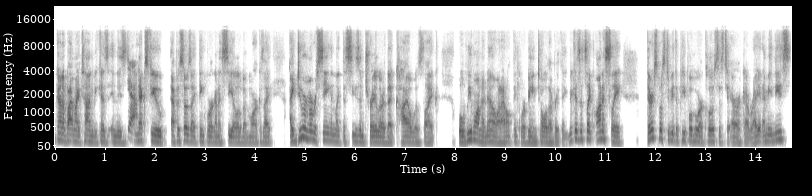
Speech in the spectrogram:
gonna bite my tongue because in these Yeah. next few episodes, I think we're gonna see a little bit more because I I do remember seeing in like the season trailer that Kyle was like, Well, we want to know, and I don't think we're being told everything because it's like honestly, they're supposed to be the people who are closest to Erika, right? I mean, these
